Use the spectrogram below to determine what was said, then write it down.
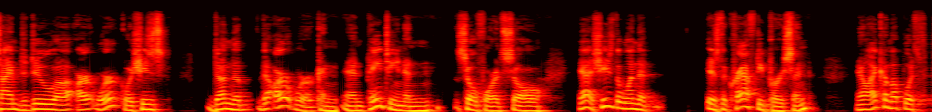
time to do uh, artwork. Well, she's done the the artwork and and painting and so forth. So yeah, she's the one that is the crafty person. You know, I come up with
